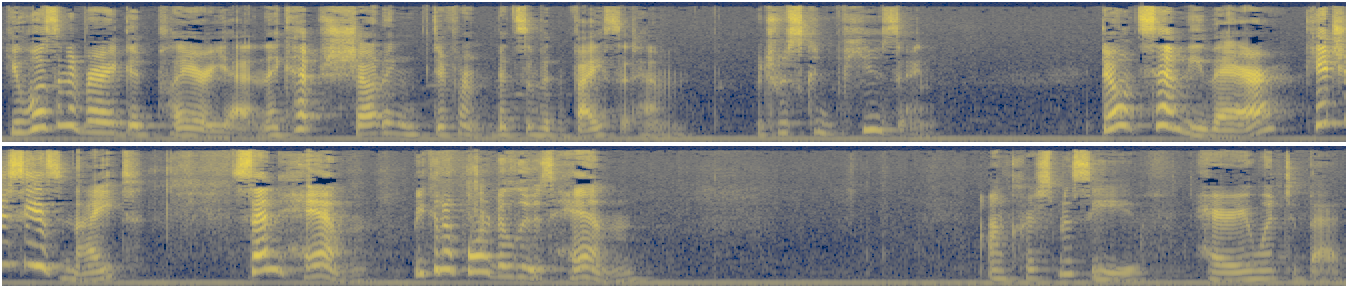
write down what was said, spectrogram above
He wasn't a very good player yet, and they kept shouting different bits of advice at him, which was confusing. Don't send me there. Can't you see his knight? Send him. We can afford to lose him. On Christmas Eve, Harry went to bed,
